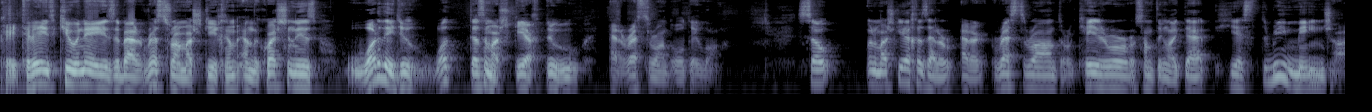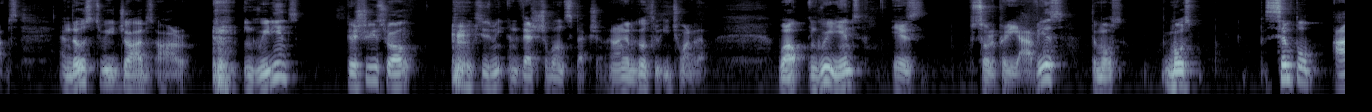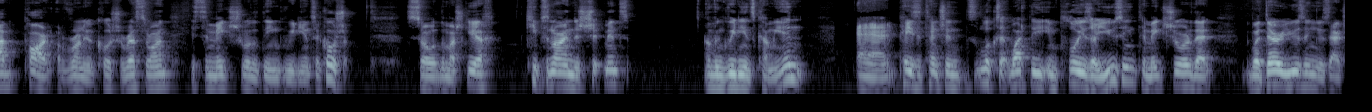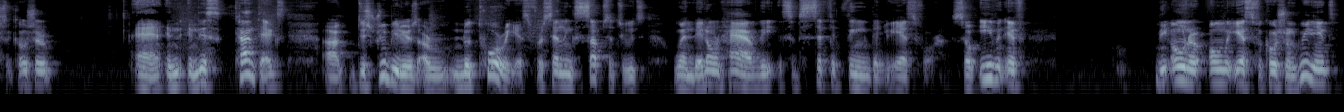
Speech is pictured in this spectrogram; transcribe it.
Okay, today's Q&A is about restaurant mashgichim, and the question is, what do they do? What does a mashgiach do at a restaurant all day long? So, when a mashgiach is at a, at a restaurant or a caterer or something like that, he has three main jobs. And those three jobs are ingredients, Bishul Yisrael, excuse me, and vegetable inspection. And I'm going to go through each one of them. Well, ingredients is sort of pretty obvious. The most most simple part of running a kosher restaurant is to make sure that the ingredients are kosher. So the mashgiach keeps an eye on the shipments of ingredients coming in and pays attention, looks at what the employees are using to make sure that what they're using is actually kosher. And in, in this context, uh, distributors are notorious for sending substitutes when they don't have the specific thing that you asked for. So even if the owner only asks for kosher ingredients,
